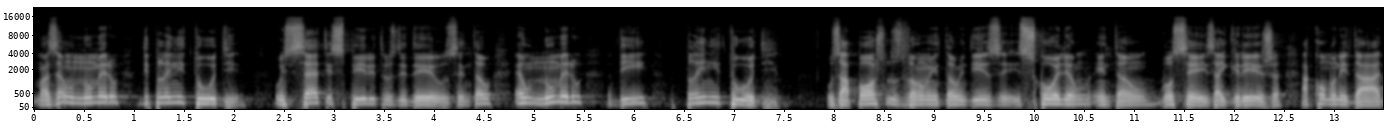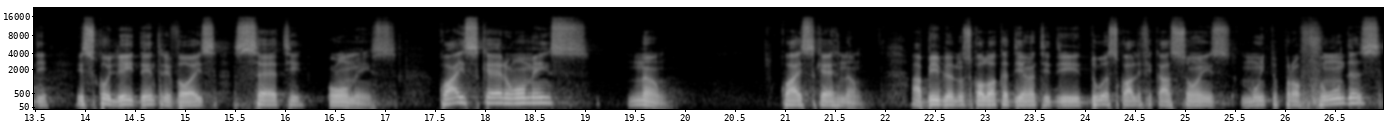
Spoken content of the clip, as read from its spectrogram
mas é um número de plenitude. Os sete Espíritos de Deus. Então, é um número de plenitude. Os apóstolos vão então e dizem: escolham então vocês, a igreja, a comunidade, escolhei dentre vós sete homens. Quaisquer homens? Não. Quaisquer não a Bíblia nos coloca diante de duas qualificações muito profundas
